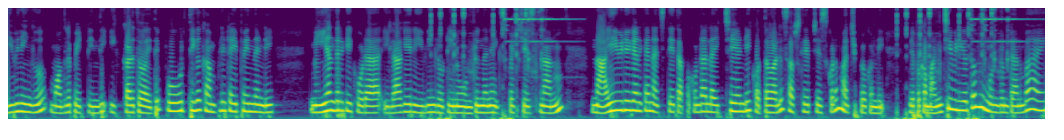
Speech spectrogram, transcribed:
ఈవినింగ్ మొదలుపెట్టింది. ఇక్కడితో అయితే పూర్తిగా కంప్లీట్ అయిపోయిందండి. మీ అందరికీ కూడా ఇలాగే ఈవినింగ్ రొటీన్ ఉంటుందని ఎక్స్పెక్ట్ చేస్తున్నాను. నా ఈ వీడియో కనుక నచ్చితే తప్పకుండా లైక్ చేయండి కొత్త వాళ్ళు సబ్స్క్రైబ్ చేసుకోవడం మర్చిపోకండి. రేపు ఒక మంచి వీడియోతో మీ ముందుంటాను. బాయ్.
